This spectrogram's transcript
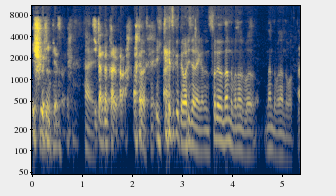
いうふうに言ってるんですよね。はい、時間がかかるから。そうですね。一回作って終わりじゃないかな。それを何度も何度も何度も何度もってい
